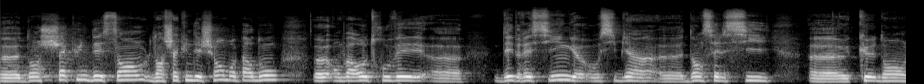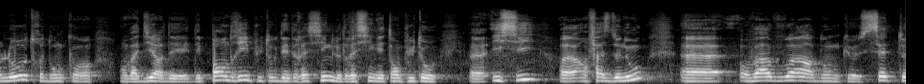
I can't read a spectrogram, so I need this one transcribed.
Euh, dans chacune des chambres, dans chacune des chambres, pardon, euh, on va retrouver euh, des dressings aussi bien euh, dans celle-ci euh, que dans l'autre. Donc, on, va dire des, des penderies plutôt que des dressings. Le dressing étant plutôt euh, ici, en face de nous. On va avoir donc cette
